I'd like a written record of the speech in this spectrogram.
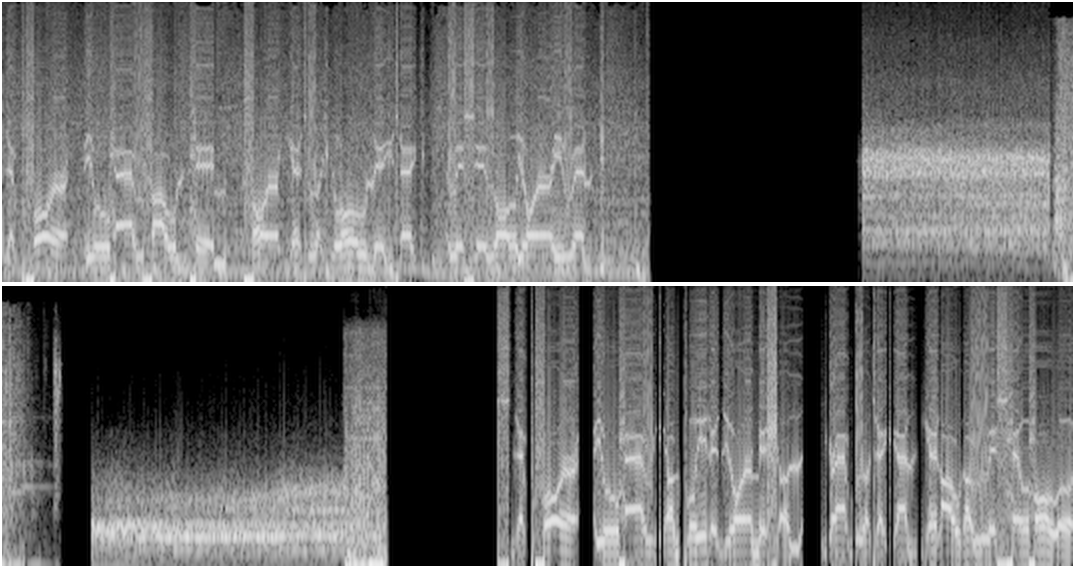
Step 4. You have found him. Forget the cloning tech. This is all your event. Step 4. You have completed your mission. Grab the tech and get out of this hellhole.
